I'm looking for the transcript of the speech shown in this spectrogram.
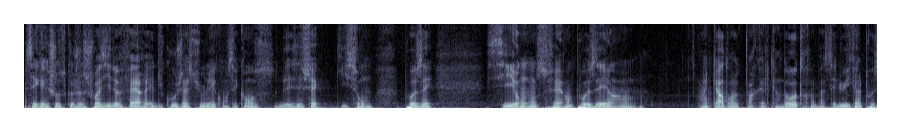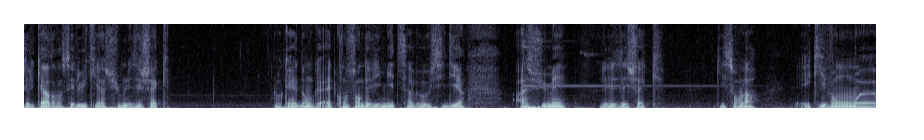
c'est quelque chose que je choisis de faire et du coup j'assume les conséquences des échecs qui sont posés. Si on se fait imposer un, cadre par quelqu'un d'autre, bah c'est lui qui a posé le cadre, c'est lui qui assume les échecs. Ok, donc être conscient des limites, ça veut aussi dire assumer les échecs qui sont là et qui vont euh,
